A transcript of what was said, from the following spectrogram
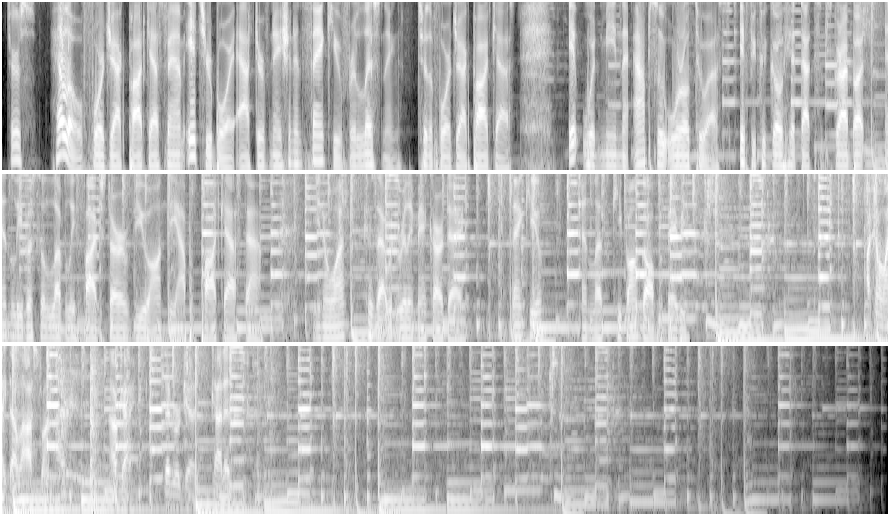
Cheers. Hello, Four Jack Podcast fam. It's your boy, Active Nation, and thank you for listening to the Four Jack Podcast. It would mean the absolute world to us if you could go hit that subscribe button and leave us a lovely five star review on the Apple Podcast app. You know what? Because that would really make our day. Thank you, and let's keep on golfing, baby. I kind of like that last one. Okay, then we're good. Got it.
